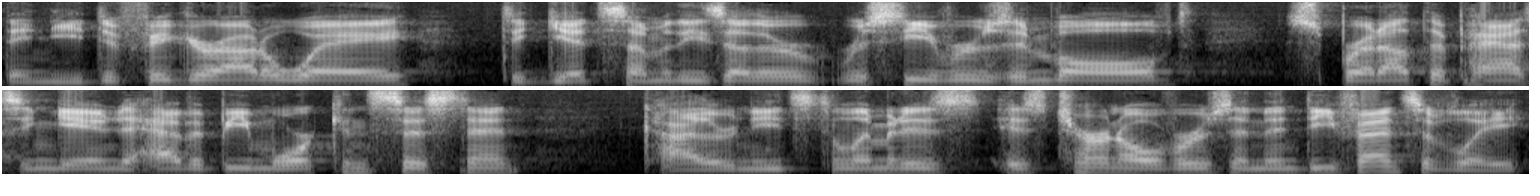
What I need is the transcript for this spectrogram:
They need to figure out a way to get some of these other receivers involved, spread out the passing game to have it be more consistent. Kyler needs to limit his, his turnovers, and then defensively,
